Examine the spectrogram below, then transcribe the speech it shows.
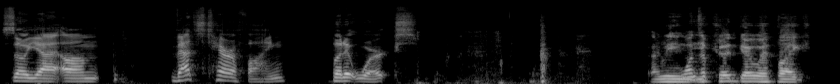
So yeah, um, that's terrifying, but it works. I mean, One's you a- could go with like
